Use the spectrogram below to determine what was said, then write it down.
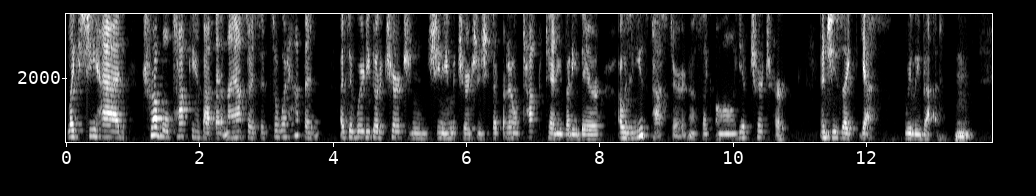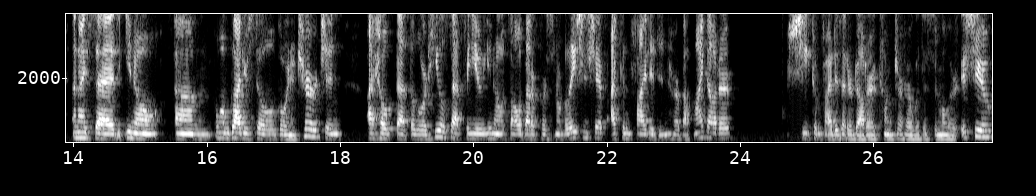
Like she had trouble talking about that. And I asked her, I said, So what happened? I said, Where do you go to church? And she named the church. And she's like, But I don't talk to anybody there. I was a youth pastor. And I was like, Oh, you have church hurt. And she's like, Yes, really bad. Hmm. And I said, You know, um, well, I'm glad you're still going to church. And I hope that the Lord heals that for you. You know, it's all about a personal relationship. I confided in her about my daughter. She confided that her daughter had come to her with a similar issue.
